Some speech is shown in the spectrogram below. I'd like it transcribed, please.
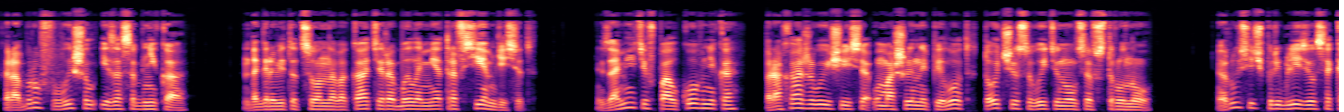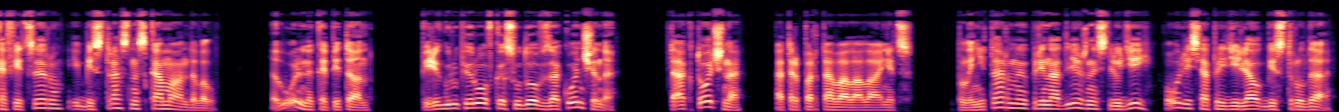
Храбров вышел из особняка. До гравитационного катера было метров семьдесят. Заметив полковника, прохаживающийся у машины пилот тотчас вытянулся в струну. Русич приблизился к офицеру и бесстрастно скомандовал. «Вольно, капитан». «Перегруппировка судов закончена?» «Так точно», — отрапортовал Аланец. Планетарную принадлежность людей Олесь определял без труда.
